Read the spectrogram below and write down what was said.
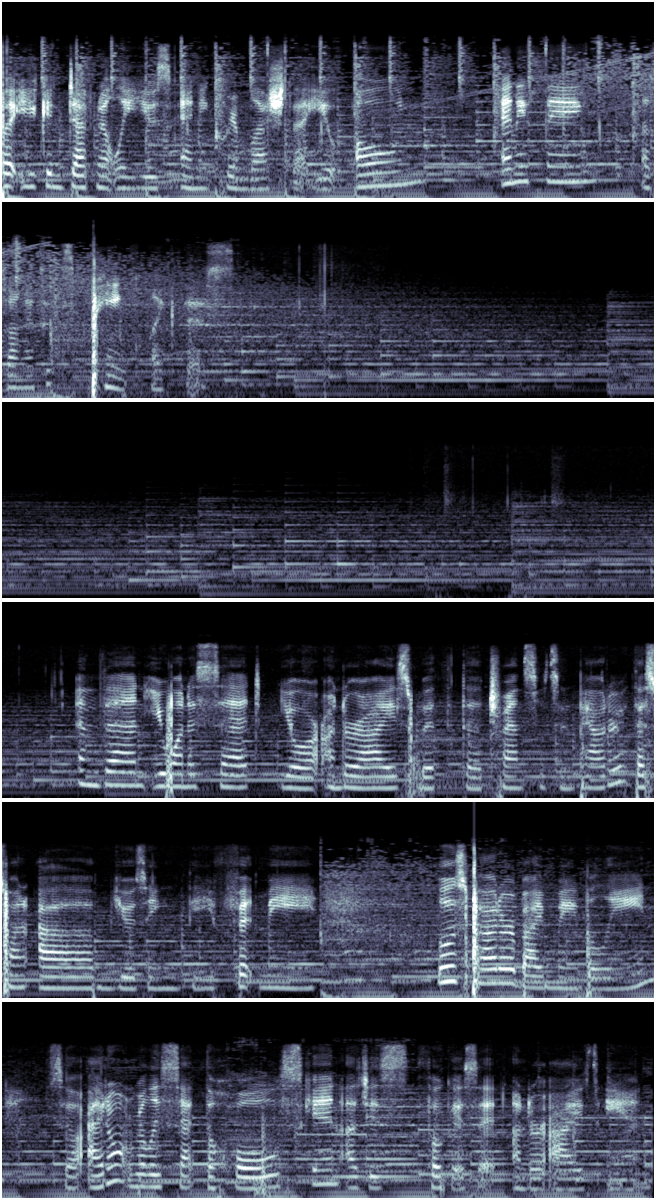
But you can definitely use any cream blush that you own. Anything, as long as it's pink like this. And then you want to set your under eyes with the translucent powder. This one I'm using the Fit Me Loose Powder by Maybelline. So I don't really set the whole skin, I just focus it under eyes and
